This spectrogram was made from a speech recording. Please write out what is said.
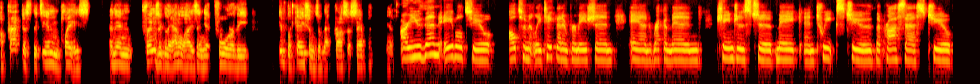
a practice that's in place and then forensically analyzing it for the implications of that process sampling. Yeah. Are you then able to ultimately take that information and recommend changes to make and tweaks to the process to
